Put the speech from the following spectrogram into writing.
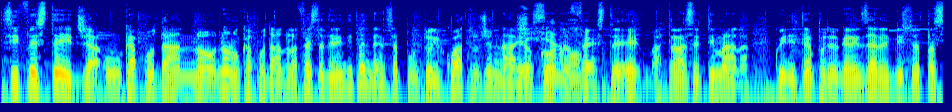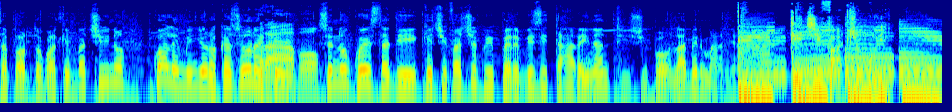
si festeggia un capodanno, non un capodanno, la festa dell'indipendenza appunto il 4 gennaio con feste e tra una settimana. Quindi tempo di organizzare il visto del passaporto, qualche vaccino. Quale migliore occasione che se non questa di che ci faccio qui per visitare in anticipo la Birmania? Che ci faccio qui?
